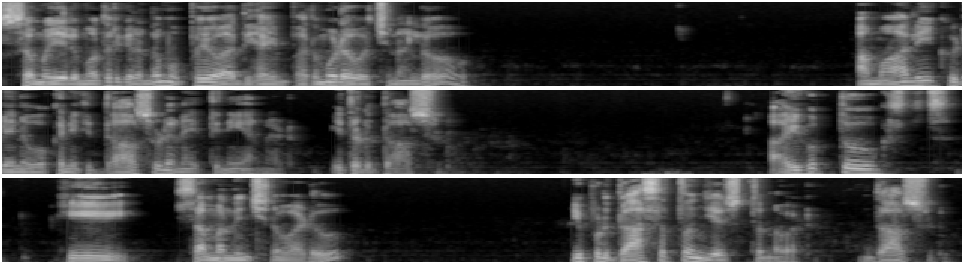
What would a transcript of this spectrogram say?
సమయలు మొదటి గ్రంథం ముప్పయో అధ్యాయం పదమూడవ వచనంలో అమాలీకుడైన ఒకనికి దాసుడనైతిని అన్నాడు. ఇతడు దాసుడు. ఐగుప్తుకి సంబంధించిన వాడు ఇప్పుడు దాసత్వం చేస్తున్నవాడు దాసుడు.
